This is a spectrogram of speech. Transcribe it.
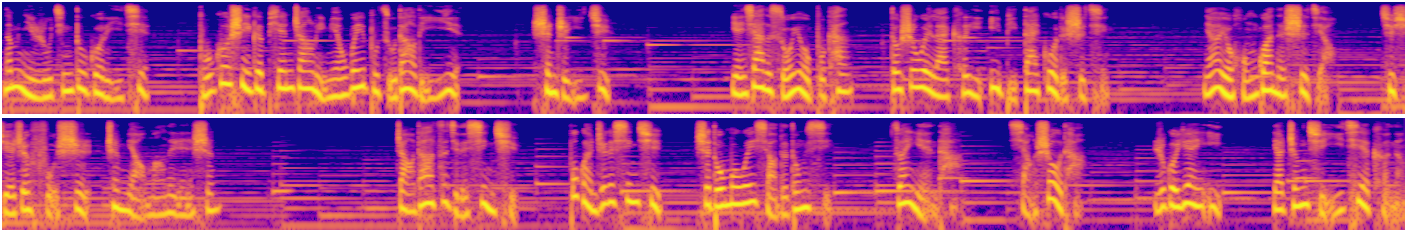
那么你如今度过的一切，不过是一个篇章里面微不足道的一页，甚至一句。眼下的所有不堪，都是未来可以一笔带过的事情。你要有宏观的视角，去学着俯视这渺茫的人生，找到自己的兴趣。不管这个兴趣是多么微小的东西，钻研它，享受它。如果愿意，要争取一切可能，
